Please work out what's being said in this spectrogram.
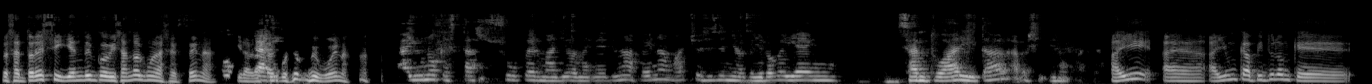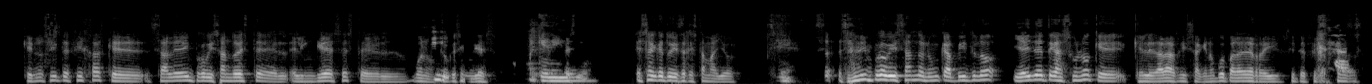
los actores siguiendo improvisando algunas escenas. Y la verdad es que Ostras. es muy buena. Hay uno que está súper mayor, me, me dio una pena, macho, ese señor, que yo lo veía en Santuario y tal, a ver si tiene un. Ahí eh, hay un capítulo en que, que no sé si te fijas que sale improvisando este, el, el inglés, este, el, bueno, Sí. creo que es inglés. ¿Qué digo Es-? Es el que tú dices que está mayor. Sí. Sale improvisando en un capítulo y hay detrás uno que, que le da la risa, que no puede parar de reír, si te fijas.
